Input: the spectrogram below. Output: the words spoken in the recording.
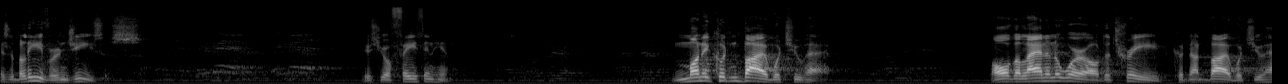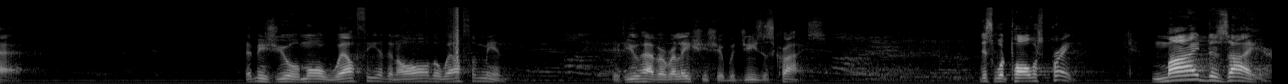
is a believer in Jesus. It's your faith in Him. Money couldn't buy what you have. All the land in the world, the trade, could not buy what you have. That means you're more wealthier than all the wealth of men if you have a relationship with Jesus Christ. This is what Paul was praying. My desire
